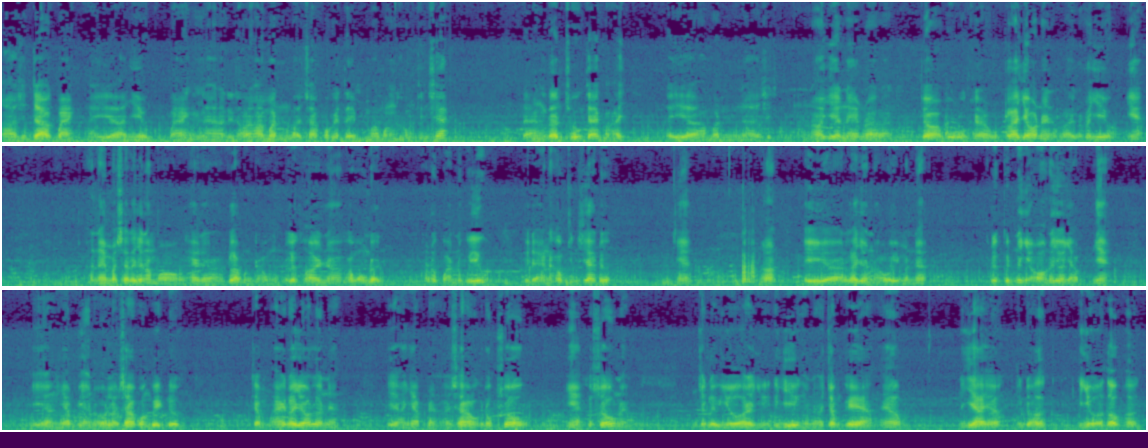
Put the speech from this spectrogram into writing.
À, xin chào các bạn, thì à, nhiều bạn à, điện thoại hỏi mình là sao có cái tiệp mà bắn không chính xác đạn lên xuống trái phải. Thì à, mình à, sẽ nói với anh em là cho buộc à, lá gió này là rất là nhiều nha. Anh em mà sợ lá gió nó mòn hay là làm bằng trọng lực hơi nó không ổn định nó lực mạnh nó yếu thì đạn nó không chính xác được nha. Đó thì à, lá gió nội mình á đường kính nó nhỏ nó gió nhập nha. Thì hàng nhập với hà nội làm sao phân biệt được? Cầm hai lá gió lên nè thì hàng nhập là sao? Cái đốc số nha cái số này chất liệu nhựa là những cái viền nó trong khe thấy không? Nó dài hơn nhưng đỡ cái nhựa tốt hơn.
